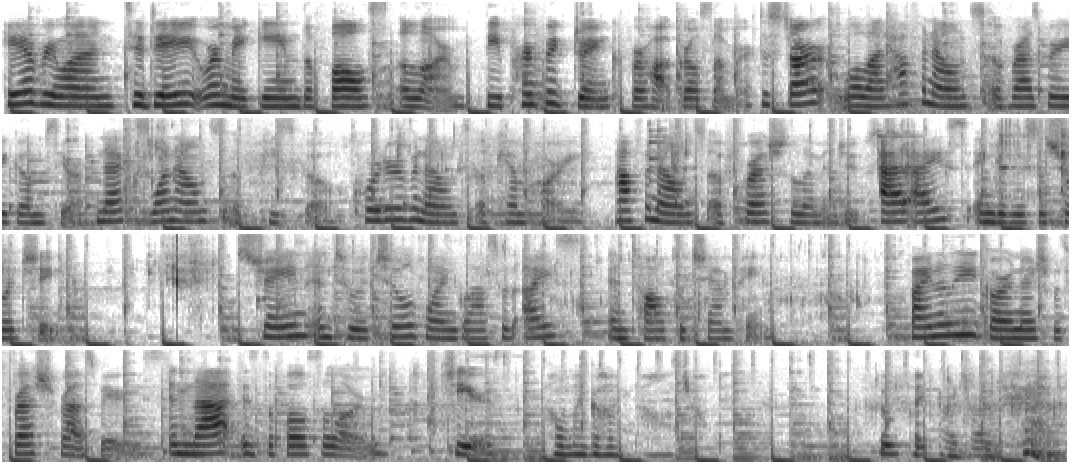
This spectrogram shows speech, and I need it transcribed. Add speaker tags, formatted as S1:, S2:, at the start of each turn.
S1: Hey everyone! Today we're making the false alarm, the perfect drink for hot girl summer. To start, we'll add half an ounce of raspberry gum syrup. Next, one ounce of pisco, quarter of an ounce of Campari, half an ounce of fresh lemon juice. Add ice and give this a short shake. Strain into a chilled wine glass with ice and top with champagne. Finally, garnish with fresh raspberries. And that is the false alarm. Cheers. Oh my god. Feels like.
